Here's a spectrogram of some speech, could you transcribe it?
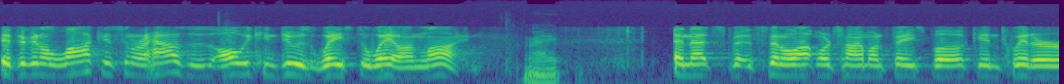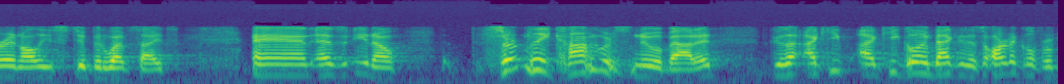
if they're going to lock us in our houses, all we can do is waste away online. Right. And that's spent a lot more time on Facebook and Twitter and all these stupid websites. And as you know, certainly Congress knew about it because I keep I keep going back to this article from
